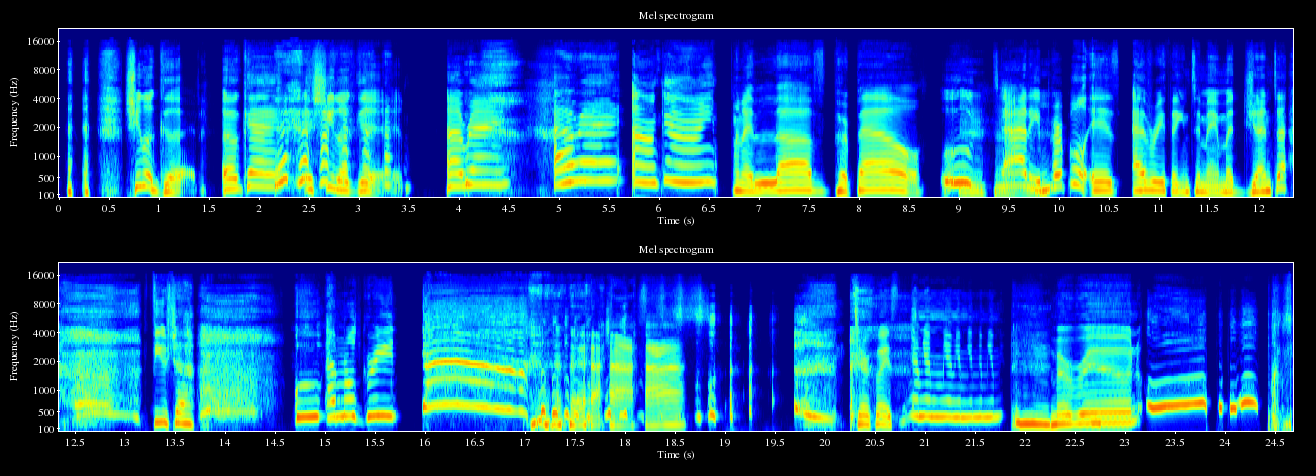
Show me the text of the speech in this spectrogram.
she looked good. Okay, she looked good. All right. All right. Okay. And I love purple. Ooh, daddy, Mhm. purple is everything to me. Magenta, fuchsia, ooh, emerald green. Yeah! Turquoise. Yum, yum, yum, yum, yum, yum. Maroon. Ooh, boop, boop, boop.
